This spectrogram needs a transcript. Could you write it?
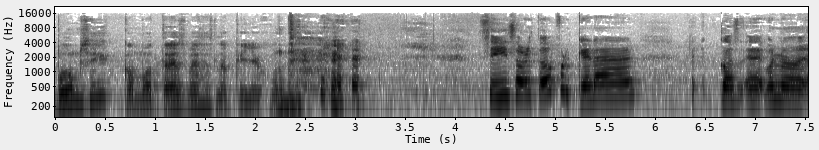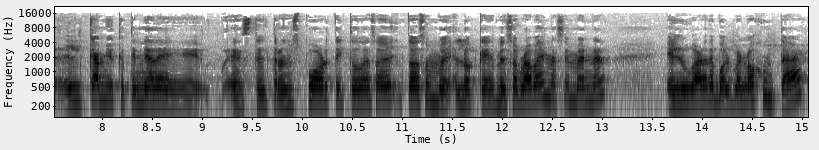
Boomsy como tres veces lo que yo junté. Sí, sobre todo porque era, eh, bueno, el cambio que tenía de este el transporte y todo eso, todo eso me- lo que me sobraba en la semana, en lugar de volverlo a juntar,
